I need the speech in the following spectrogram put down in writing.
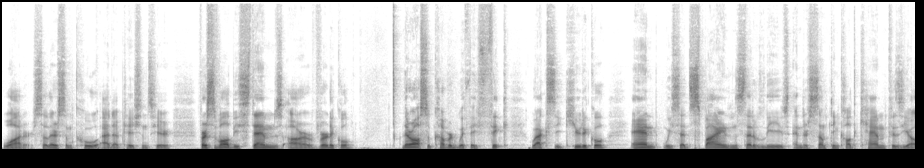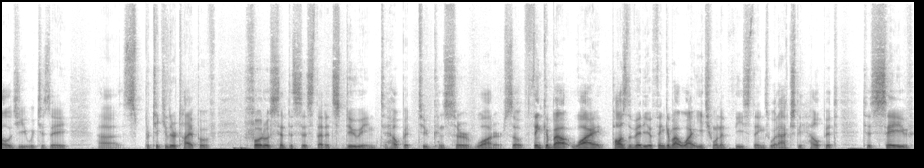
water. So there's some cool adaptations here. First of all, these stems are vertical. They're also covered with a thick waxy cuticle and we said spines instead of leaves and there's something called cam physiology which is a uh, particular type of photosynthesis that it's doing to help it to conserve water. So think about why, pause the video, think about why each one of these things would actually help it to save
